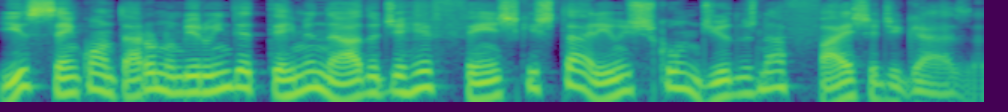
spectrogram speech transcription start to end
Isso sem contar o número indeterminado de reféns que estariam escondidos na faixa de Gaza.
